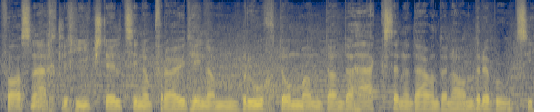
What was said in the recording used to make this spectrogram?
fast nächtlich eingestellt sind und Freude haben am Brauchtum und an den Hexen und auch an den anderen Buzi.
